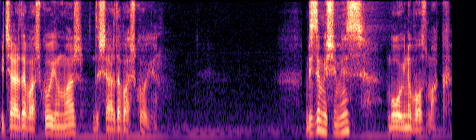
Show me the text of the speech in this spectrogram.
İçeride başka oyun var, dışarıda başka oyun. Bizim işimiz bu oyunu bozmak.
